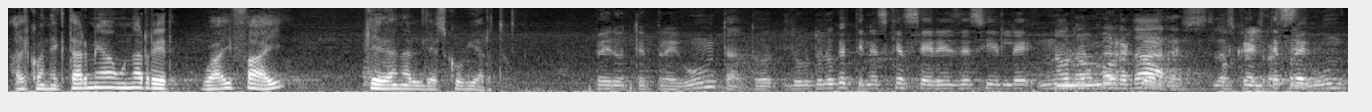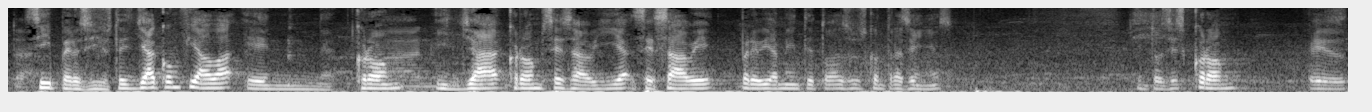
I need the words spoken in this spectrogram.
Al conectarme a una red Wi-Fi, quedan al descubierto. Pero te pregunta, tú, tú- tú lo que tienes que hacer es decirle, no, No recordar, las porque él te pregunta. Sí, pero si usted ya confiaba en Chrome Ah, no. y ya Chrome se sabía, se sabe previamente todas sus contraseñas, entonces Chrome es-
